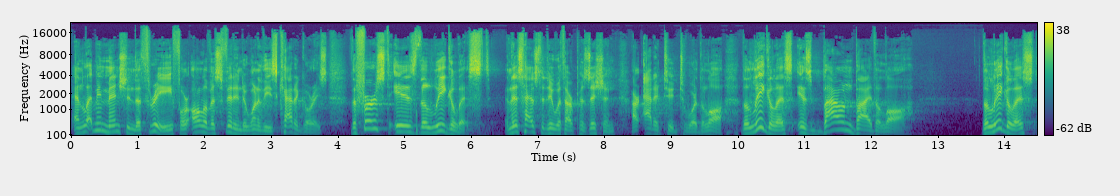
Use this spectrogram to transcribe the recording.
And let me mention the three, for all of us fit into one of these categories. The first is the legalist. And this has to do with our position, our attitude toward the law. The legalist is bound by the law. The legalist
